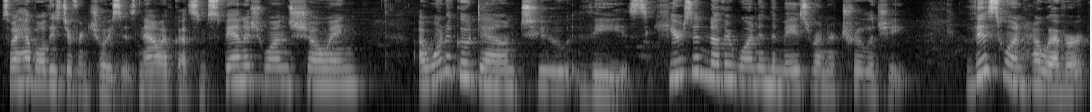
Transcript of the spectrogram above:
So I have all these different choices. Now I've got some Spanish ones showing. I want to go down to these. Here's another one in the Maze Runner trilogy. This one, however,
